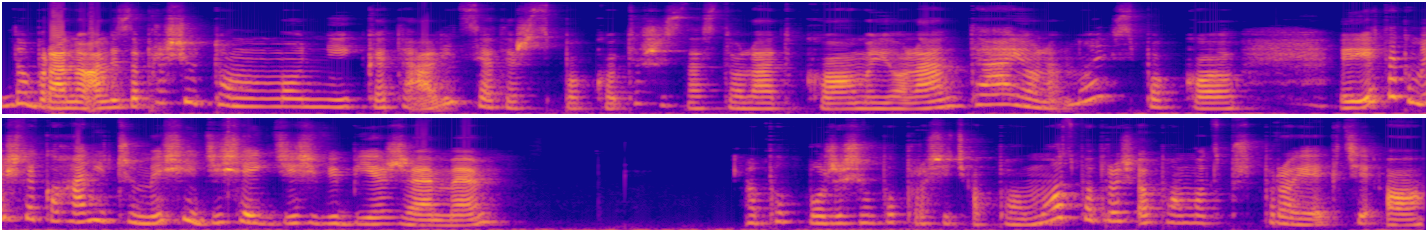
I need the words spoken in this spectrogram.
Dobra, no ale zaprosił tą Monikę, ta Alicja też spoko, też jest nastolatką, Jolanta, Jolanta, no i spoko. Ja tak myślę, kochani, czy my się dzisiaj gdzieś wybierzemy? A po, może się poprosić o pomoc? Poproś o pomoc przy projekcie, o.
